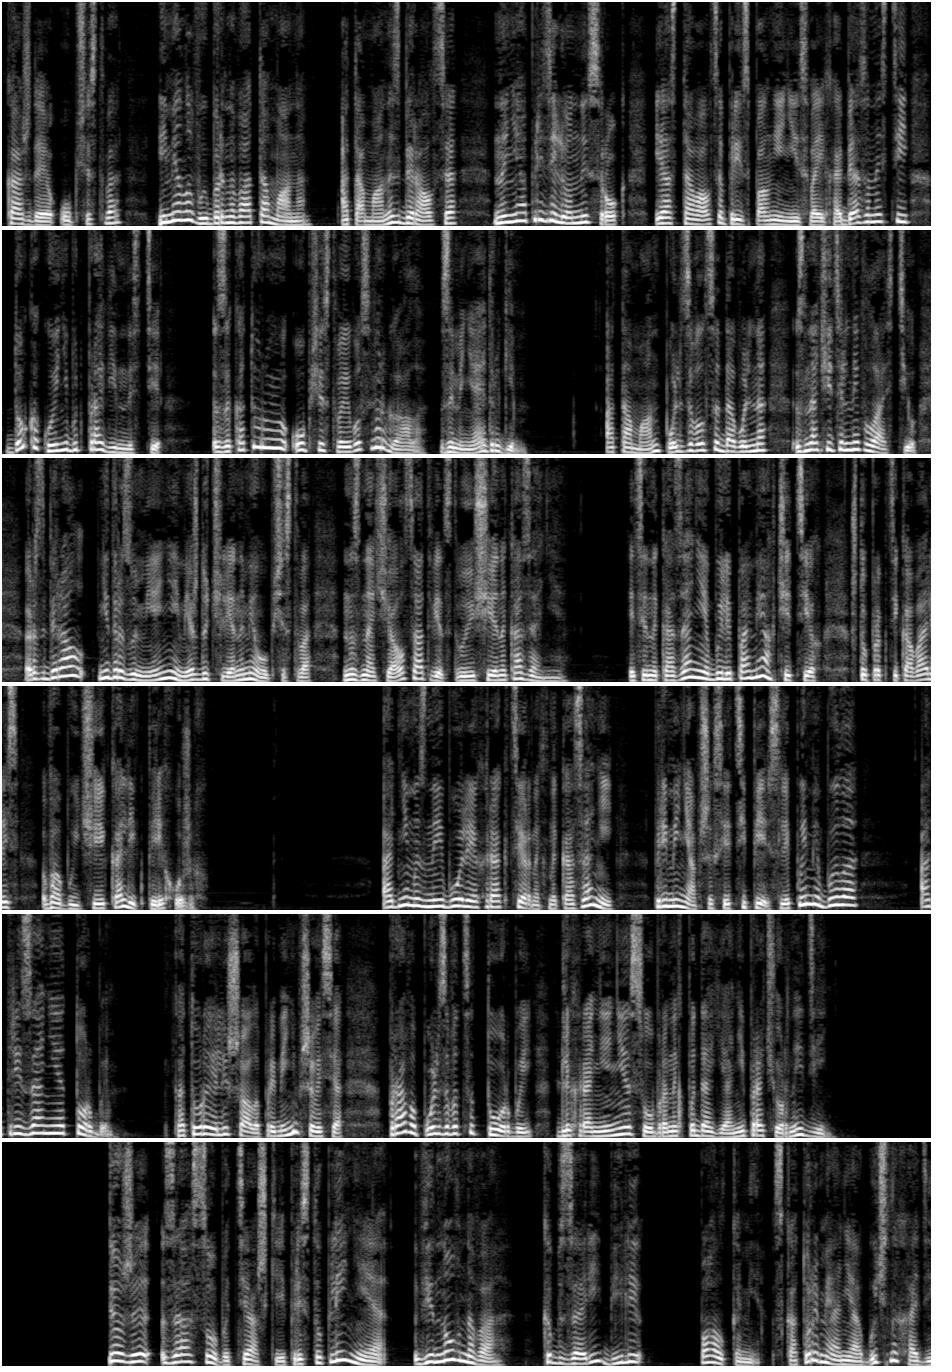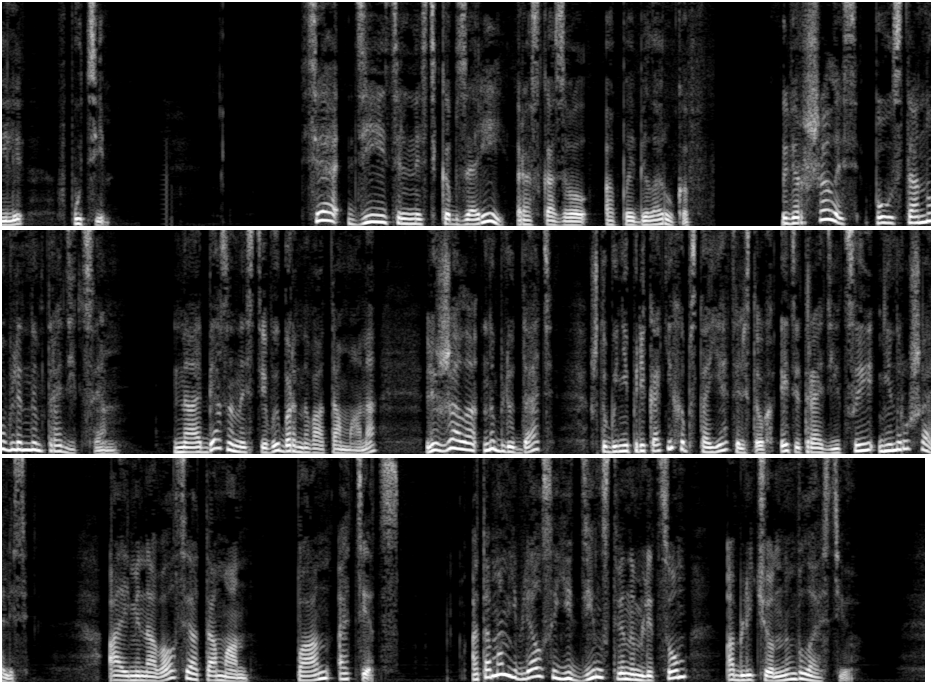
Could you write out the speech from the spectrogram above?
Каждое общество имело выборного атамана. Атаман избирался на неопределенный срок и оставался при исполнении своих обязанностей до какой-нибудь провинности, за которую общество его свергало, заменяя другим. Атаман пользовался довольно значительной властью, разбирал недоразумения между членами общества, назначал соответствующие наказания. Эти наказания были помягче тех, что практиковались в обычае калик перехожих. Одним из наиболее характерных наказаний, применявшихся теперь слепыми, было отрезание торбы, которое лишало променившегося права пользоваться торбой для хранения собранных подаяний про черный день. Все же за особо тяжкие преступления виновного кобзари били палками, с которыми они обычно ходили в пути. Вся деятельность кобзарей, рассказывал А.П. Белоруков, совершалась по установленным традициям. На обязанности выборного атамана лежало наблюдать, чтобы ни при каких обстоятельствах эти традиции не нарушались, а именовался атаман, пан-отец. Атаман являлся единственным лицом, облеченным властью.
